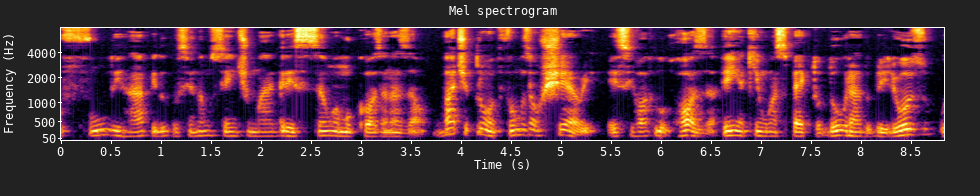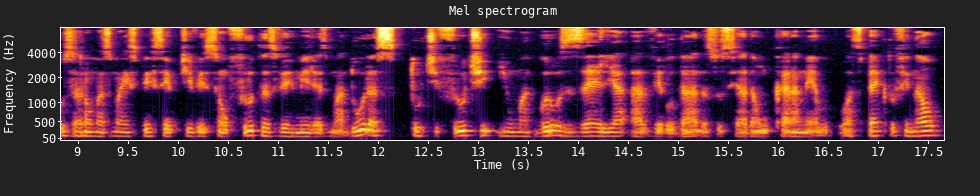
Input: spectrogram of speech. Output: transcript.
profundo e rápido, você não sente uma agressão à mucosa nasal. Bate pronto, vamos ao sherry. Esse rótulo rosa tem aqui um aspecto dourado brilhoso, os aromas mais perceptíveis são frutas vermelhas maduras, tutti-frutti e uma groselha aveludada associada a um caramelo. O aspecto final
